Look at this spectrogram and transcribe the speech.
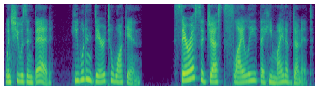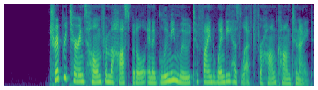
When she was in bed, he wouldn't dare to walk in. Sarah suggests slyly that he might have done it. Tripp returns home from the hospital in a gloomy mood to find Wendy has left for Hong Kong tonight.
